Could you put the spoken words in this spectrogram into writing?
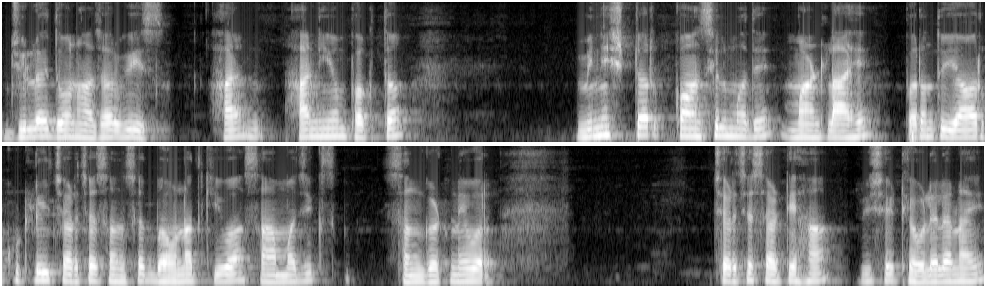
जुलै दोन हजार वीस. हा हा नियम फक्त मिनिस्टर कौन्सिलमध्ये मांडला आहे परंतु यावर कुठलीही चर्चा संसद भवनात किंवा सामाजिक संघटनेवर चर्चेसाठी हा विषय ठेवलेला नाही.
